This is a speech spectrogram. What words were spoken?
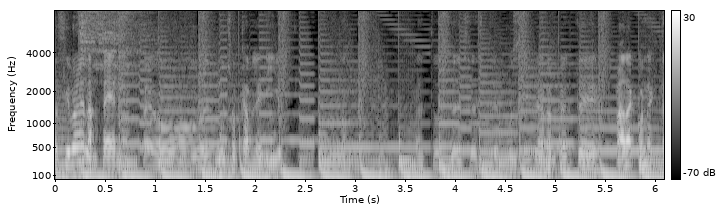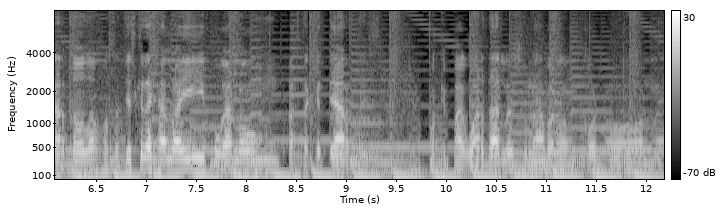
Sea, sí vale la pena, pero es mucho cablerío. ¿no? Entonces, este, pues sí, de repente, para conectar todo, o sea, tienes que dejarlo ahí, jugarlo un- hasta que te hartes. Porque para guardarlo es una bronconona.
